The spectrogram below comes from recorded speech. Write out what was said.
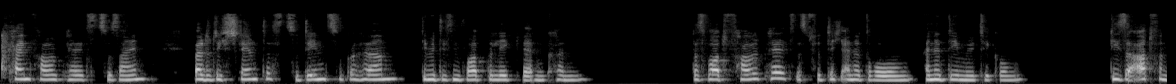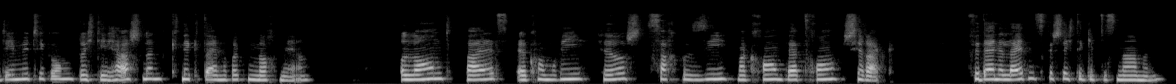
kein Faulpelz zu sein, weil du dich schämtest, zu denen zu gehören, die mit diesem Wort belegt werden können. Das Wort Faulpelz ist für dich eine Drohung, eine Demütigung. Diese Art von Demütigung durch die Herrschenden knickt deinen Rücken noch mehr. Hollande, Valls, El Khomri, Hirsch, Sarkozy, Macron, Bertrand, Chirac. Für deine Leidensgeschichte gibt es Namen.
